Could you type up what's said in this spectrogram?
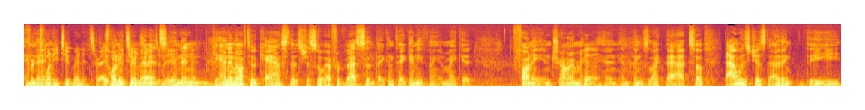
And For 22 minutes, right? 22 minutes, be, and then yeah. handing off to a cast that's just so effervescent they can take anything and make it funny and charming yeah. and, and things like that. So that was just, I think, the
